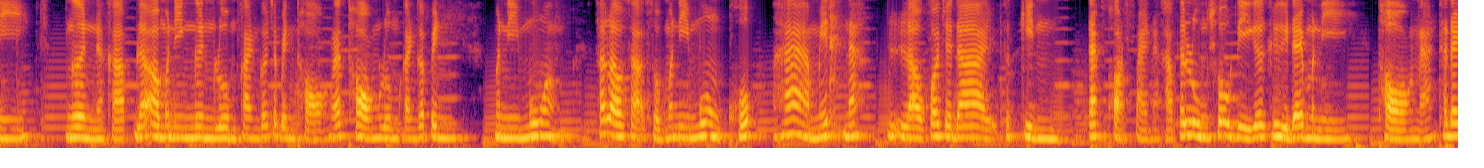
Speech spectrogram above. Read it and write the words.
ณีเงินนะครับ แล้วเอามณีเงินรวมกันก็จะเป็นทอง และทองรวมกันก็เป็นมณีม่วง ถ้าเราสะสมมณีม่วงครบ 5 เม็ดนะเราก็จะได้สกินแจ็คพอตไปนะครับ ถ้าลุงโชคดีก็คือได้มณี ทองนะ ถ้าได้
